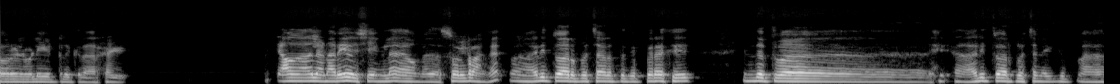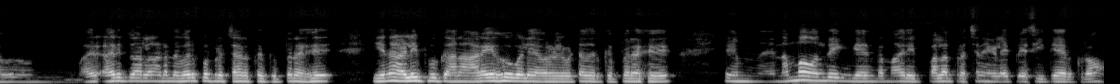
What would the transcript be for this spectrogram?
அவர்கள் வெளியிட்டிருக்கிறார்கள். அதில் நிறைய விஷயங்களை அவங்க சொல்றாங்க. ஹரித்வார் பிரச்சாரத்துக்கு பிறகு இந்துத்துவ ஹரித்வார் பிரச்சனைக்கு ஹரித்வாரில் நடந்த வெறுப்பு பிரச்சாரத்திற்கு பிறகு இன அழிப்புக்கான அரைகூவலை அவர்கள் விட்டதற்கு பிறகு நம்ம வந்து இங்க இந்த மாதிரி பல பிரச்சனைகளை பேசிக்கிட்டே இருக்கிறோம்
